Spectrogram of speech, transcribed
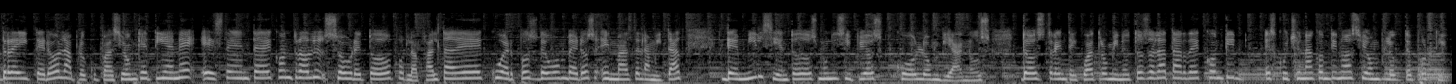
reiteró la preocupación que tiene este ente de control, sobre todo por la falta de cuerpos de bomberos en más de la mitad de 1.102 municipios colombianos. 2.34 minutos de la tarde, escuchen a continuación Blog Deportivo.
